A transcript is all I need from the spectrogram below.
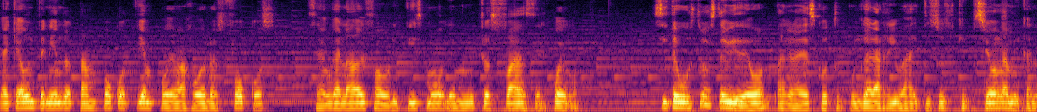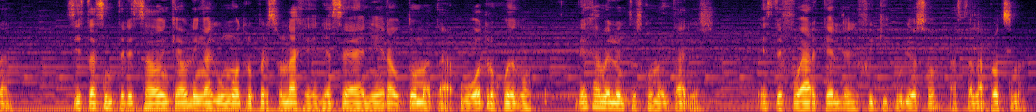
ya que aún teniendo tan poco tiempo debajo de los focos, se han ganado el favoritismo de muchos fans del juego. Si te gustó este video, agradezco tu pulgar arriba y tu suscripción a mi canal. Si estás interesado en que hable en algún otro personaje, ya sea de Nier Automata u otro juego, déjamelo en tus comentarios. Este fue Arkel, el friki curioso, hasta la próxima.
